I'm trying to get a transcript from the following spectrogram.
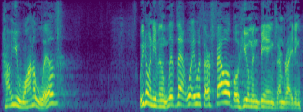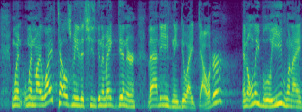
how you want to live? We don't even live that way with our fallible human beings, I'm writing. When, when my wife tells me that she's going to make dinner that evening, do I doubt her? And only believe when I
